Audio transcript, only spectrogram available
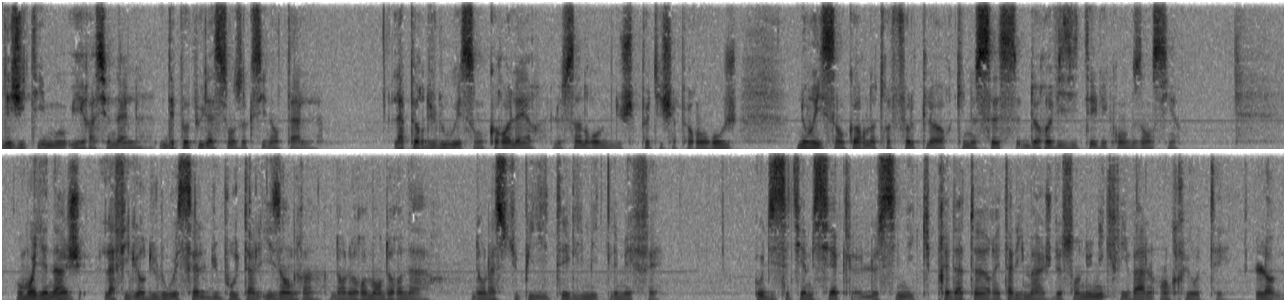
légitimes ou irrationnelles, des populations occidentales. La peur du loup et son corollaire, le syndrome du petit chaperon rouge, nourrissent encore notre folklore qui ne cesse de revisiter les contes anciens. Au Moyen Âge, la figure du loup est celle du brutal Isengrin dans le roman de Renard, dont la stupidité limite les méfaits. Au XVIIe siècle, le cynique prédateur est à l'image de son unique rival en cruauté, l'homme.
